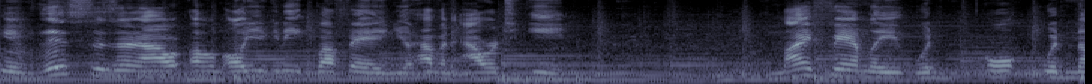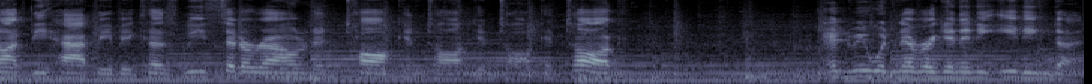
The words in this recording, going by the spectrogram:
If this is an hour, um, all-you-can-eat buffet and you have an hour to eat, my family would would not be happy because we sit around and talk and talk and talk and talk, and we would never get any eating done.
